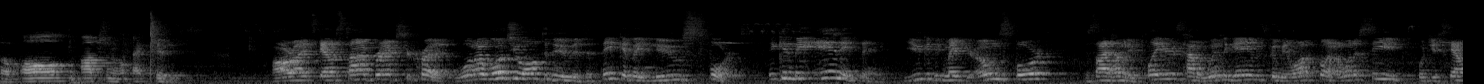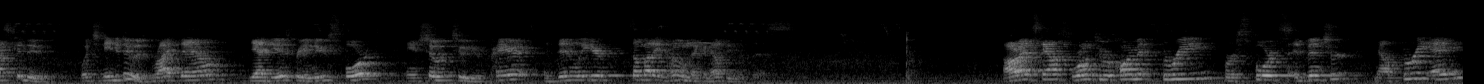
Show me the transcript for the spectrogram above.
of all optional activities. All right, Scouts, time for extra credit. What I want you all to do is to think of a new sport. It can be anything. To make your own sport, decide how many players, how to win the game. It's going to be a lot of fun. I want to see what you Scouts can do. What you need to do is write down the ideas for your new sport and show it to your parent, a den leader, somebody at home that can help you with this. All right, Scouts, we're on to requirement three for sports adventure. Now, 3A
